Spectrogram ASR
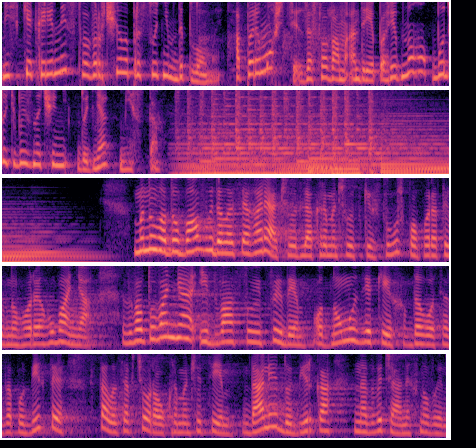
міське керівництво вручило присутнім дипломи. А переможці, за словами Андрія Погрібного, будуть визначені до Дня міста. Минула доба видалася гарячою для кременчуцьких служб оперативного реагування. Зґвалтування і два суїциди, одному з яких вдалося запобігти, сталося вчора у Кременчуці. Далі добірка надзвичайних новин.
